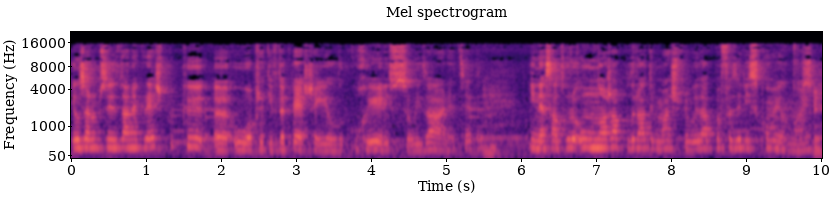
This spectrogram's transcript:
ele já não precisa estar na creche porque ah, o objetivo da creche é ele correr e socializar, etc. Uhum. E nessa altura um de nós já poderá ter mais disponibilidade para fazer isso com ele, não é? Sim.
